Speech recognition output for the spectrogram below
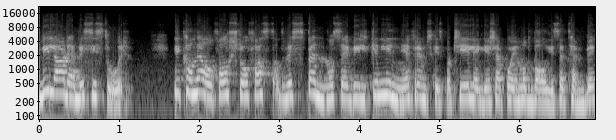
Vi lar det bli siste ord. Vi kan i alle fall slå fast at det blir spennende å se hvilken linje Fremskrittspartiet legger seg på inn mot valget i september.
